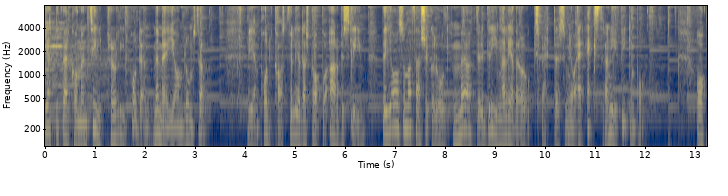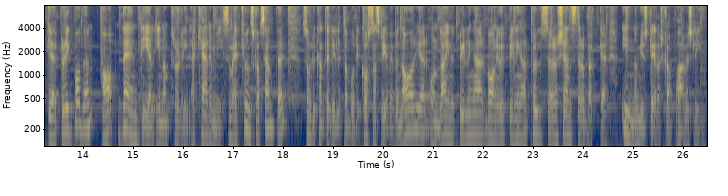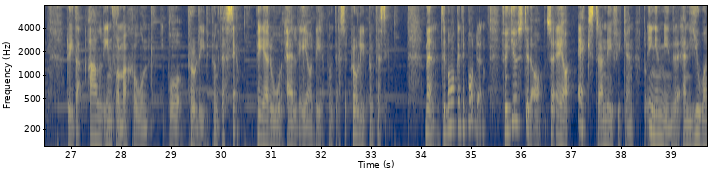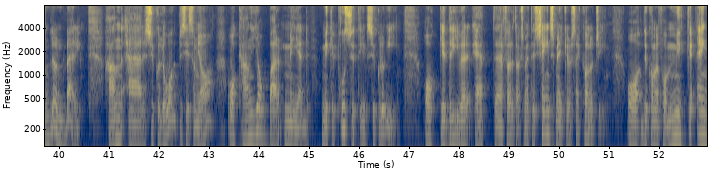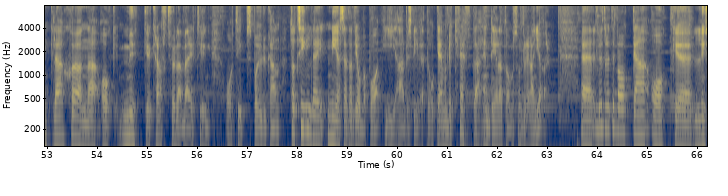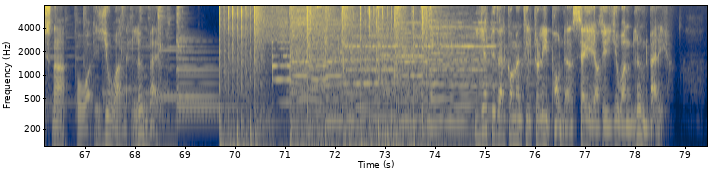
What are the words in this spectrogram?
Hjärtligt välkommen till ProLid-podden med mig Jan Blomström. Vi är en podcast för ledarskap och arbetsliv där jag som affärspsykolog möter drivna ledare och experter som jag är extra nyfiken på. Och eh, ProLid-podden, ja, det är en del inom Prolid Academy som är ett kunskapscenter som du kan ta del av både kostnadsfria webbinarier, onlineutbildningar, vanliga utbildningar, pulser och tjänster och böcker inom just ledarskap och arbetsliv. Du hittar all information på prolead.se. P-R-O-L-E-A-D.se. Prolead.se. Men tillbaka till podden. För just idag så är jag extra nyfiken på ingen mindre än Johan Lundberg. Han är psykolog precis som jag och han jobbar med mycket positiv psykologi och driver ett eh, företag som heter Changemaker Psychology. Och du kommer få mycket enkla, sköna och mycket kraftfulla verktyg och tips på hur du kan ta till dig nya sätt att jobba på i arbetslivet och även bekräfta en del av dem som du redan gör. Eh, luta dig tillbaka och eh, lyssna på Johan Lundberg. Hjärtligt välkommen till ProLead-podden säger jag till Johan Lundberg.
